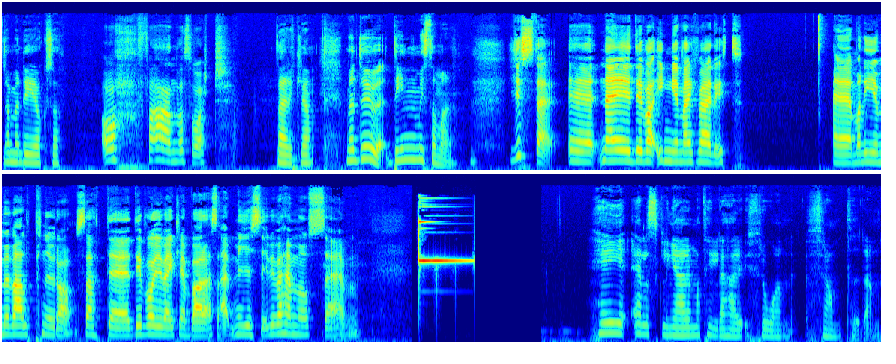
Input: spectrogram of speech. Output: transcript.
ja men det är också Åh fan vad svårt. verkligen. Men du, din midsommar. Just det. Eh, nej det var inget märkvärdigt. Eh, man är ju med valp nu då så att eh, det var ju verkligen bara så här mysigt. Vi var hemma hos ehm, Hej älsklingar, Matilda här ifrån framtiden.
